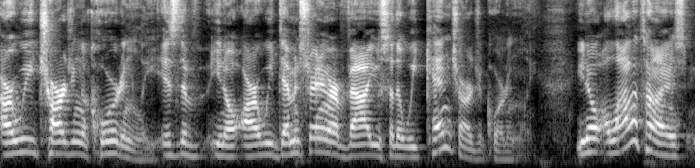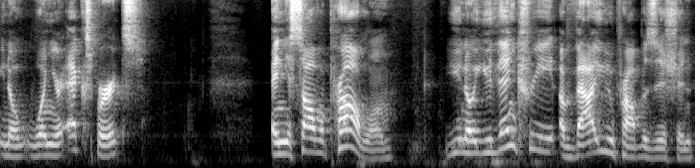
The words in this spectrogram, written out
are we charging accordingly? Is the you know are we demonstrating our value so that we can charge accordingly? You know, a lot of times, you know, when you're experts and you solve a problem, you know, you then create a value proposition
